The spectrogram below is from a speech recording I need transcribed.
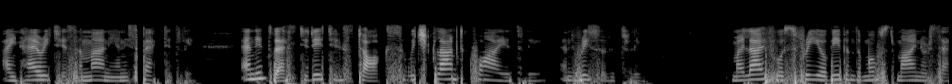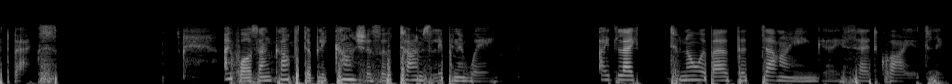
I inherited some money unexpectedly, and invested it in stocks which climbed quietly and resolutely. My life was free of even the most minor setbacks. I was uncomfortably conscious of time slipping away. "I'd like to know about the dying," I said quietly.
